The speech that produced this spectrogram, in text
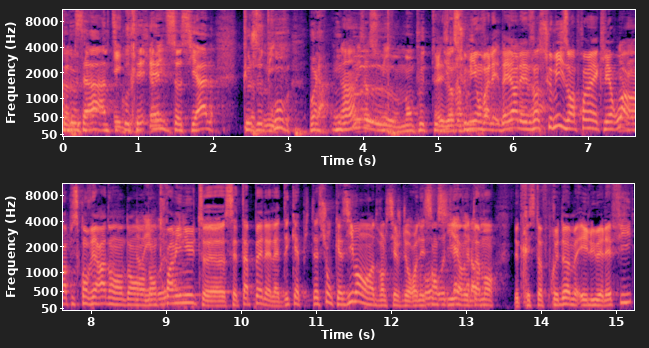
comme ça, un petit côté haine sociale que je trouve. Voilà, on hein peut, euh, on peut te les dire, insoumis, on va les... D'ailleurs, les insoumis, ils ont un problème avec les rois, hein, puisqu'on verra dans, dans, dans trois minutes euh, cet appel à la décapitation, quasiment hein, devant le siège de Renaissance hier, notamment de Christophe Prudhomme, élu LFI.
